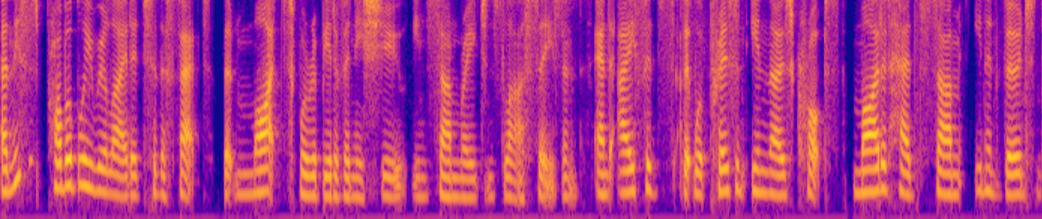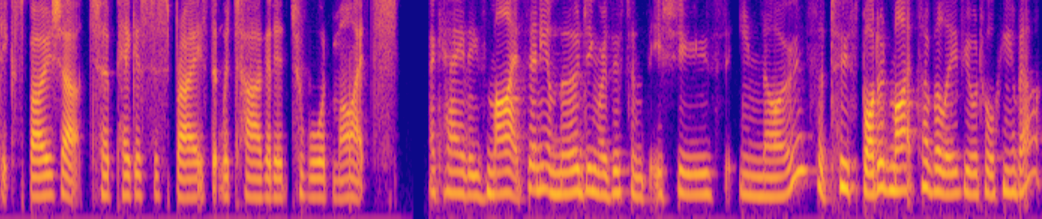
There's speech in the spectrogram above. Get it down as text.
And this is probably related to the fact that mites were a bit of an issue in some regions last season, and aphids that were present in those crops might have had some inadvertent exposure to Pegasus sprays that were targeted toward mites. Okay, these mites, any emerging resistance issues in those? So, two spotted mites, I believe you were talking about?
